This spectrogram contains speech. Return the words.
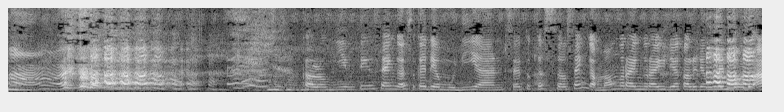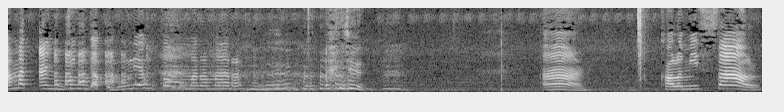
Ah. kalau ginting saya nggak suka dia mudian. Saya tuh kesel. Saya nggak mau ngerayu ngerayu dia kalau dia mudian. Bodoh amat anjing. Nggak peduli aku kalau mau marah-marah. Lanjut. Ah. Kalau misal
